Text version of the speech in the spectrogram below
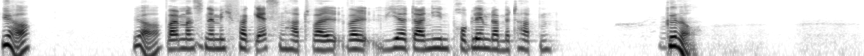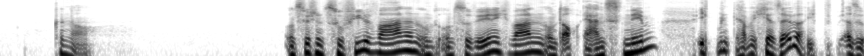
Ja. Ja. weil man es nämlich vergessen hat, weil, weil wir da nie ein Problem damit hatten. Genau. Genau. Und zwischen zu viel warnen und, und zu wenig warnen und auch ernst nehmen. Ich bin, habe ich ja selber, ich, also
